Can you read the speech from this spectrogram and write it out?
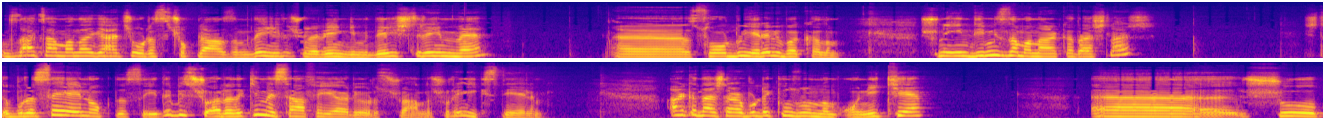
Zaten bana gerçi orası çok lazım değil. Şöyle rengimi değiştireyim ve e, sorduğu yere bir bakalım. Şunu indiğimiz zaman arkadaşlar işte burası E noktasıydı. Biz şu aradaki mesafeyi arıyoruz şu anda. Şuraya X diyelim. Arkadaşlar buradaki uzunluğum 12. Ee, şu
